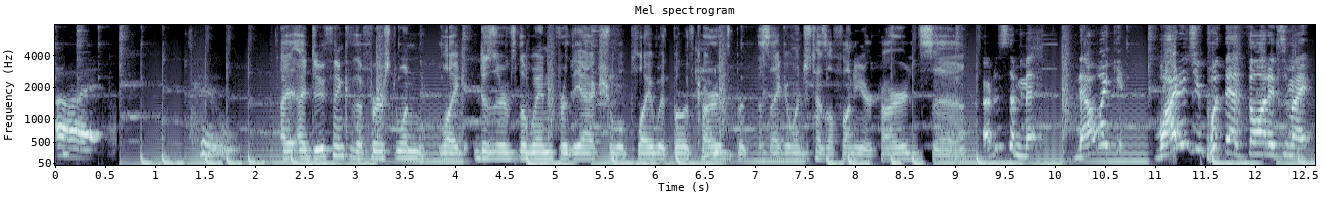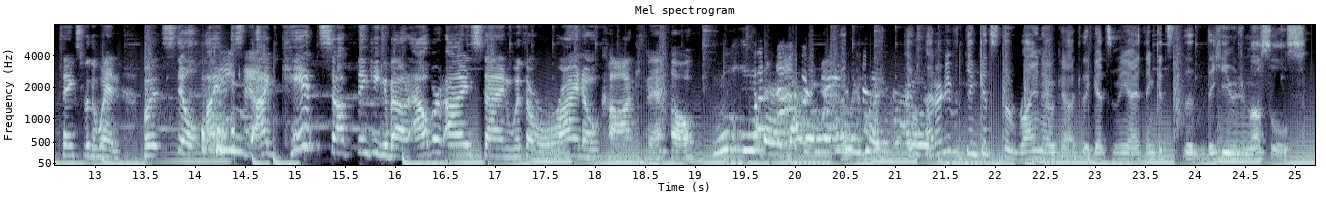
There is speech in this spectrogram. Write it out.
uh two. I, I do think the first one like deserves the win for the actual play with both cards, but the second one just has a funnier card, so I'm just a me- now I can Why did you put that thought into my thanks for the win? But still, I I can't stop thinking about Albert Einstein with a rhino cock now. Me either. That would never leave my I, I don't even think it's the rhino cock that gets me. I think it's the, the huge muscles.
